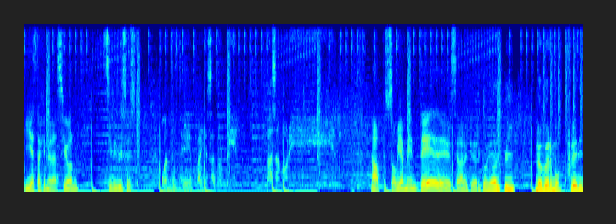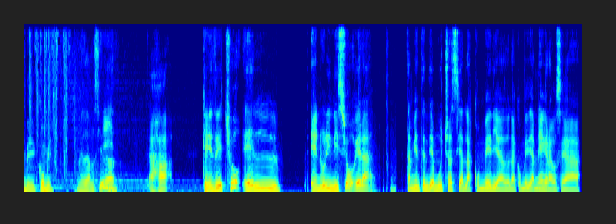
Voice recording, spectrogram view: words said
Y esta generación, si les dices, cuando te vayas a dormir, vas a morir. No, pues obviamente eh, se van a quedar con, ay, no duermo, Freddy me come. Me da ansiedad. Y- ajá. Que de hecho él en un inicio era, también tendía mucho hacia la comedia, la comedia negra, o sea,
